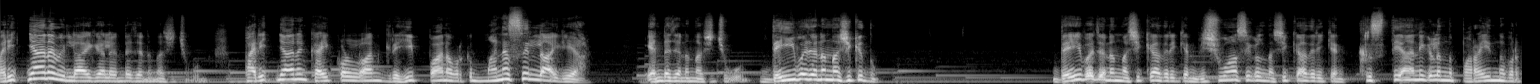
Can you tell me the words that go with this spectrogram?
പരിജ്ഞാനമില്ലായകയാൽ എന്റെ ജനം നശിച്ചു പോകുന്നു. പരിജ്ഞാനം കൈക്കൊള്ളാൻ ഗ്രഹിപ്പാൻ അവർക്ക് മനസ്സില്ലായകയാൽ എന്റെ ജനം നശിച്ചു പോകും ദൈവജനം നശിക്കുന്നു. ദൈവജനം നശിക്കാതിരിക്കാൻ വിശ്വാസികൾ നശിക്കാതിരിക്കാൻ ക്രിസ്ത്യാനികൾ എന്ന് പറയുന്നവർ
